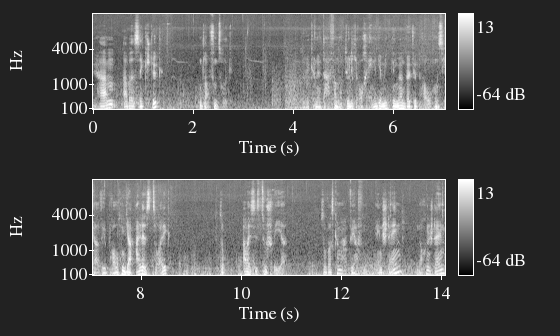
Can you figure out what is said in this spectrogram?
Wir haben aber sechs Stück und laufen zurück. Also wir können davon natürlich auch einige mitnehmen, weil wir brauchen es ja. Wir brauchen ja alles Zeug. So, aber es ist zu schwer. So, was können wir abwerfen? Ein Stein, noch ein Stein.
